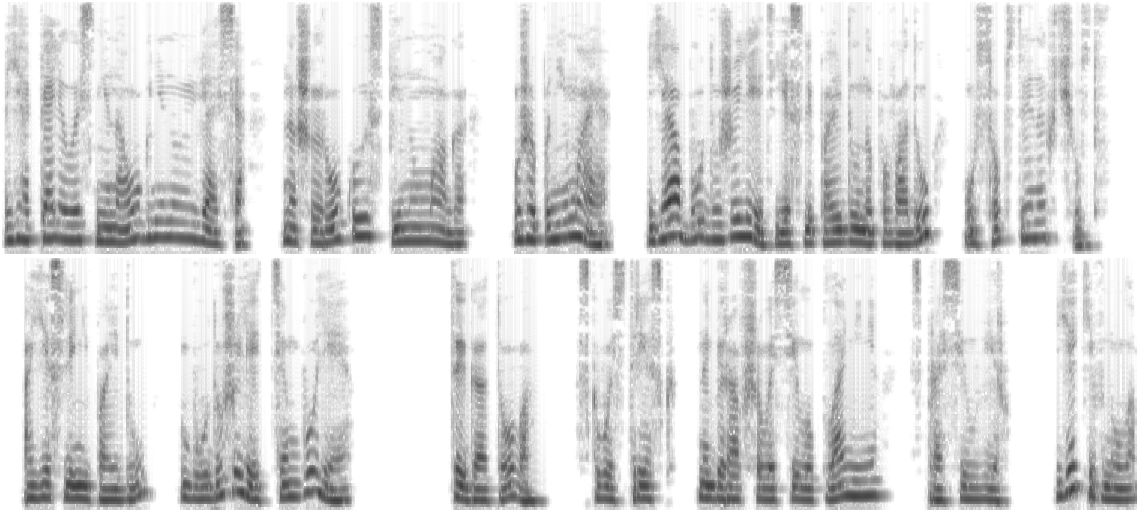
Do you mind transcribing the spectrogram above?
я пялилась не на огненную вязь, на широкую спину мага, уже понимая, я буду жалеть, если пойду на поводу у собственных чувств. А если не пойду, буду жалеть тем более. «Ты готова?» — сквозь треск набиравшего силу пламени спросил Вир. Я кивнула,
